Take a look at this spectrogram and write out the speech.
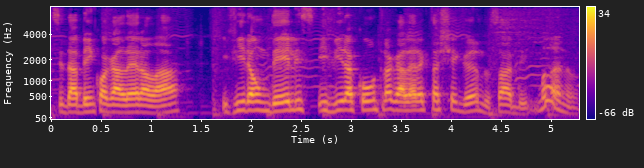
se dá bem com a galera lá, e vira um deles e vira contra a galera que tá chegando, sabe? Mano,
